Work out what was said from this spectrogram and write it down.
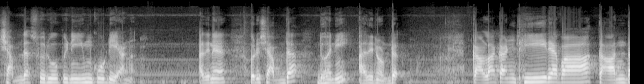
ശബ്ദസ്വരൂപിണിയും കൂടിയാണ്. അതിന് ഒരു ശബ്ദ ധ്വനി അതിനുണ്ട്. കളകണ്ഠീരവാ കാന്ത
